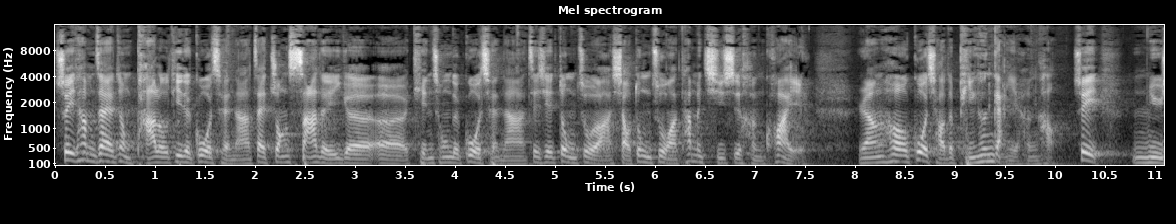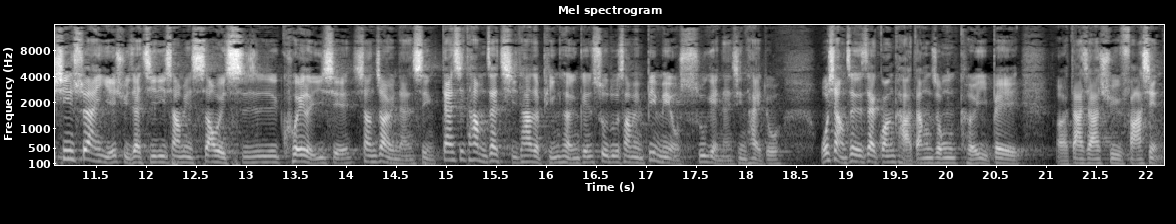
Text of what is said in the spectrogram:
所以他们在这种爬楼梯的过程啊，在装沙的一个呃填充的过程啊，这些动作啊、小动作啊，他们其实很快耶。然后过桥的平衡感也很好，所以女性虽然也许在肌力上面稍微吃亏了一些，相较于男性，但是他们在其他的平衡跟速度上面并没有输给男性太多。我想这个在关卡当中可以被呃大家去发现的。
